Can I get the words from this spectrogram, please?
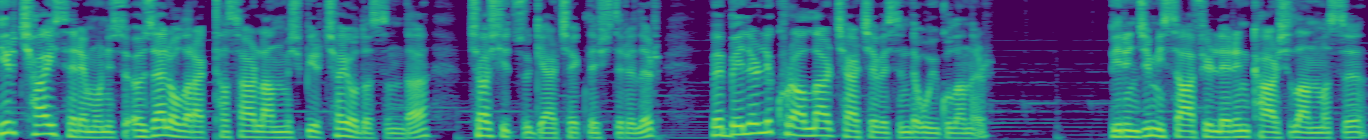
Bir çay seremonisi özel olarak tasarlanmış bir çay odasında çaşitsu gerçekleştirilir ve belirli kurallar çerçevesinde uygulanır. Birinci misafirlerin karşılanması.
